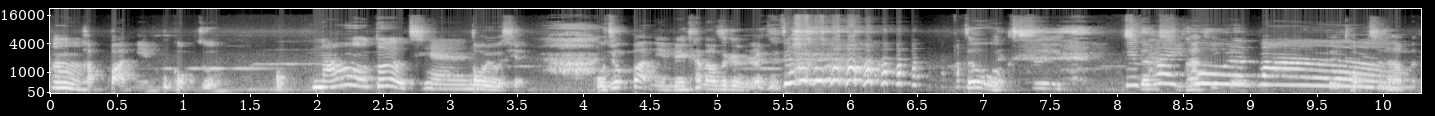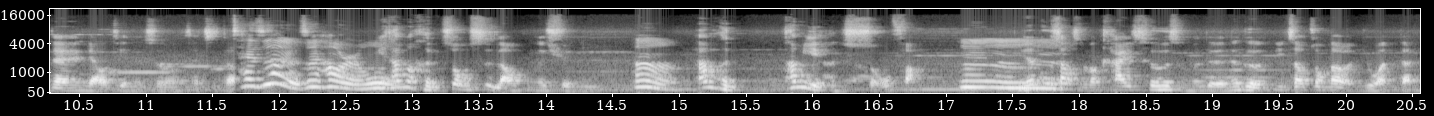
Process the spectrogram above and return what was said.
嗯，他半年不工作，然后都有钱，都有钱，我就半年没看到这个人。这我是。也太酷了吧！对，同事他们在聊天的时候才知道，才知道有这号人物，因为他们很重视劳工的权益。嗯，他们很，他们也很守法。嗯，你在路上什么开车什么的，那个一招撞到人就完蛋了。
